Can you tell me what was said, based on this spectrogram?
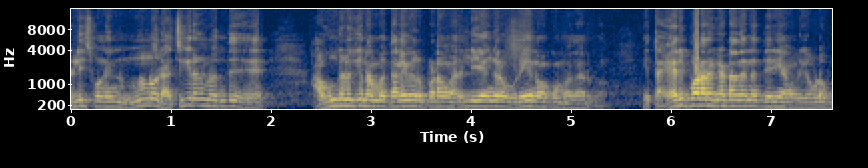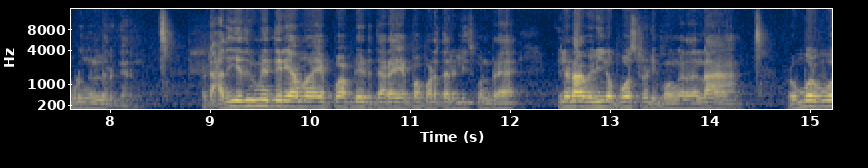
ரிலீஸ் பண்ண இன்னொன்று ரசிகர்கள் வந்து அவங்களுக்கு நம்ம தலைவர் படம் வரலையேங்கிற ஒரே நோக்கமாக தான் இருக்கும். இது தயாரிப்பாளர் கேட்டால் தானே தெரியும் அவர் எவ்வளோ புடுங்கல்ல இருக்காரு. பட் அது எதுவுமே தெரியாமல் எப்போ அப்டேட் தர எப்போ படத்தை ரிலீஸ் பண்ணுற இல்லைனா வெளியில் போஸ்டர் அடிப்போங்கிறதெல்லாம் ரொம்ப ரொம்ப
